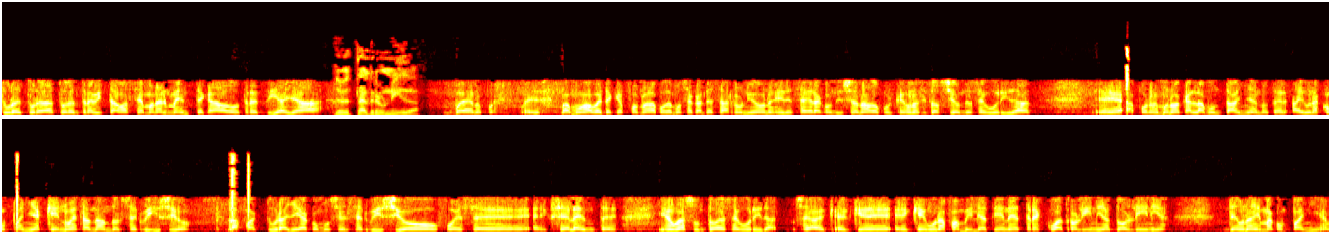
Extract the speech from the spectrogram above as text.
Tú, la- tú, la- tú la entrevistabas semanalmente, cada dos o tres días, ya Debe estar reunida. bueno, pues, pues vamos a ver de qué forma la podemos sacar de esas reuniones y de ese aire acondicionado, porque es una situación de seguridad. Eh, a ponernos acá en la montaña, no te- hay unas compañías que no están dando el servicio, la factura llega como si el servicio fuese excelente y es un asunto de seguridad. O sea, el, que- el que, el que una familia tiene tres, cuatro líneas, dos líneas de una misma compañía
